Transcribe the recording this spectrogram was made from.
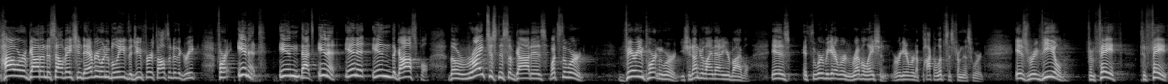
power of God unto salvation to everyone who believes, the Jew first, also to the Greek. For in it, in that's in it, in it, in the gospel, the righteousness of God is what's the word? Very important word. You should underline that in your Bible. Is it's the word we get our word revelation, where we get our word apocalypse from this word, is revealed from faith to faith,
